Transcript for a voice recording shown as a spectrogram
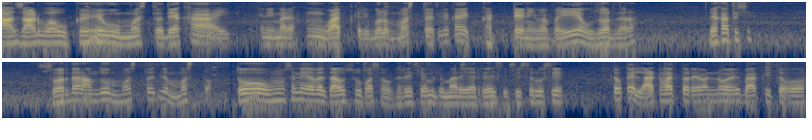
આ ઝાડવું આવું કહેવું મસ્ત દેખાય. એની મારે હું વાત કરી, બોલો, મસ્ત એટલે કાંઈ ઘટે નહીં બાપા એવું જોરદાર દેખાતું છે? જોરદાર, આમ જો મસ્ત એટલે મસ્ત. તો હું છે ને હવે જાઉં છું પાછો ઘરે, કેમ કે મારે યાર રેસીપી શરૂ છે. તો કંઈ લાટવાટ તો રહેવાનું ન હોય, બાકી તો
